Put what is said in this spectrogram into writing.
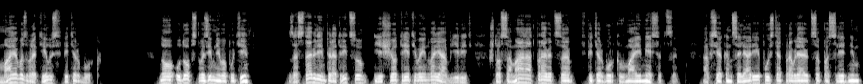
мая возвратилась в Петербург. Но удобство зимнего пути заставили императрицу еще 3 января объявить, что сама она отправится в Петербург в мае месяце а все канцелярии пусть отправляются последним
